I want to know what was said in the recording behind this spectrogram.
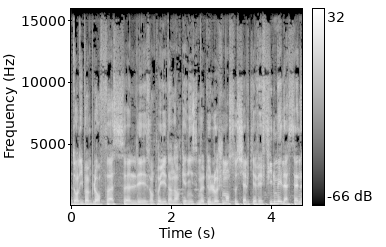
Dans l'immeuble en face, les employés d'un organisme de logement social qui avait filmé la scène.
